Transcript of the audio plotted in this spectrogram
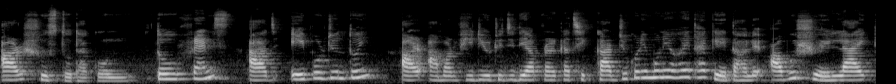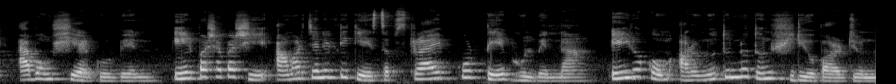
আর সুস্থ থাকুন। তো ফ্রেন্ডস আজ এই পর্যন্তই। আর আমার ভিডিওটি যদি আপনার কাছে কার্যকরী মনে হয়ে থাকে, তাহলে অবশ্যই লাইক এবং শেয়ার করবেন। এর পাশাপাশি আমার চ্যানেলটিকে সাবস্ক্রাইব করতে ভুলবেন না। এই রকম আরও নতুন নতুন ভিডিও পাওয়ার জন্য।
